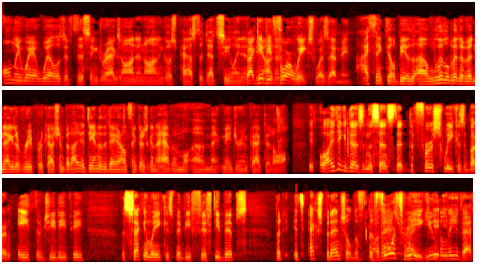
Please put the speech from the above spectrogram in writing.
only way it will is if this thing drags on and on and goes past the debt ceiling. And If I give you beyond. four weeks, what does that mean? I think there'll be a, a little bit of a negative repercussion, but I, at the end of the day, I don't think there's going to have a mo- uh, major impact at all. It, well, I think it does in the sense that the first week is about an eighth of GDP. The second week is maybe 50 bips, but it's exponential. The, the Oh, that's fourth right. week, You believe that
